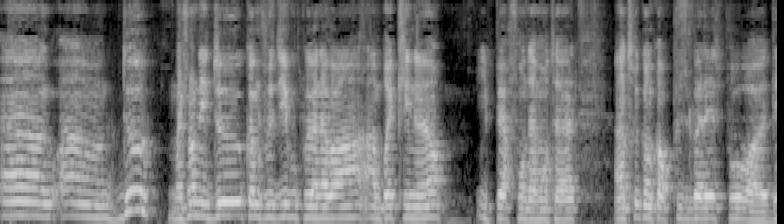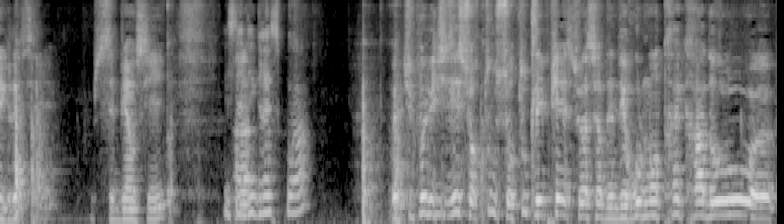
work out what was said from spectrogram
Un, un deux, moi j'en ai deux, comme je vous dis, vous pouvez en avoir un, un brake cleaner, hyper fondamental. Un truc encore plus balèze pour euh, dégraisser, c'est bien aussi. Et ça dégraisse quoi? Bah, tu peux l'utiliser sur tout, sur toutes les pièces, tu vois, sur des déroulements très crado, euh,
